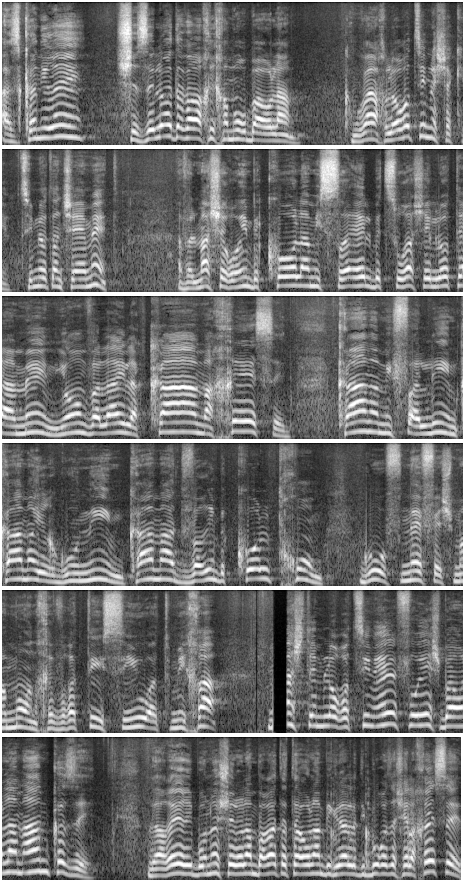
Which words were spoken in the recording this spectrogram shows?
אז כנראה שזה לא הדבר הכי חמור בעולם. כמובן, אנחנו לא רוצים לשקר, רוצים להיות אנשי אמת. אבל מה שרואים בכל עם ישראל בצורה שלא תיאמן, יום ולילה, כמה חסד, כמה מפעלים, כמה ארגונים, כמה דברים בכל תחום, גוף, נפש, ממון, חברתי, סיוע, תמיכה, מה שאתם לא רוצים, איפה יש בעולם עם כזה? והרי ריבונו של עולם בראת את העולם בגלל הדיבור הזה של החסד,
